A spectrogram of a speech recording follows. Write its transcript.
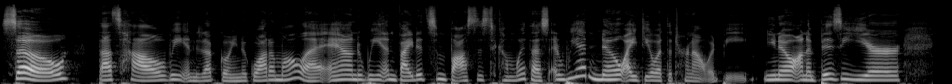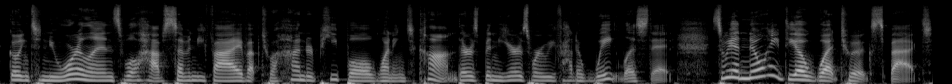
So that's how we ended up going to Guatemala. And we invited some bosses to come with us. And we had no idea what the turnout would be. You know, on a busy year going to New Orleans, we'll have 75 up to 100 people wanting to come. There's been years where we've had to wait list it. So we had no idea what to expect.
